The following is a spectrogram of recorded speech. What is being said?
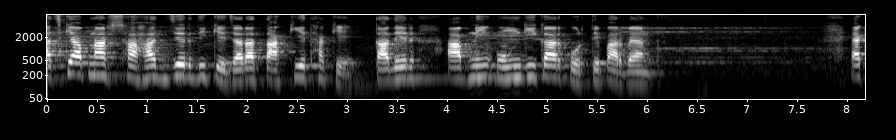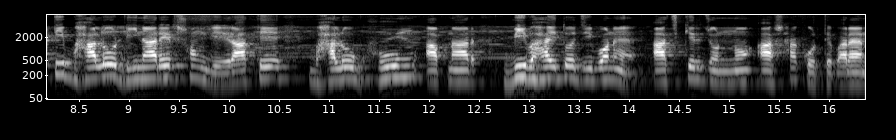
আজকে আপনার সাহায্যের দিকে যারা তাকিয়ে থাকে, তাদের আপনি অঙ্গীকার করতে পারবেন। একটি ভালো ডিনারের সঙ্গে রাতে ভালো ঘুম আপনার বিবাহিত জীবনে আজকের জন্য আশা করতে পারেন।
